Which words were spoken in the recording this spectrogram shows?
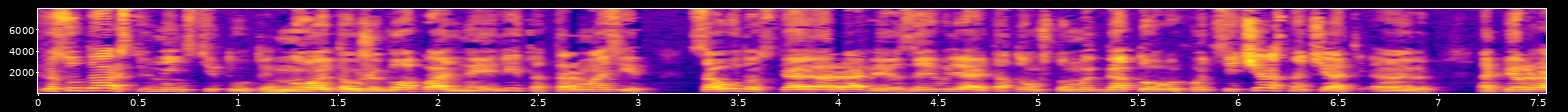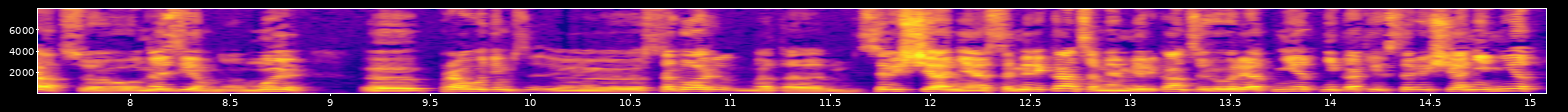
государственные институты, но это уже глобальная элита, тормозит. Саудовская Аравия заявляет о том, что мы готовы хоть сейчас начать э, операцию наземную. Мы э, проводим э, это, совещание с американцами, американцы говорят, нет, никаких совещаний нет,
